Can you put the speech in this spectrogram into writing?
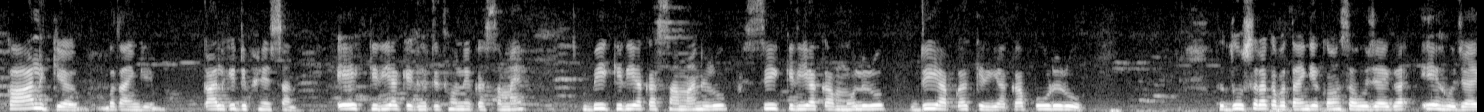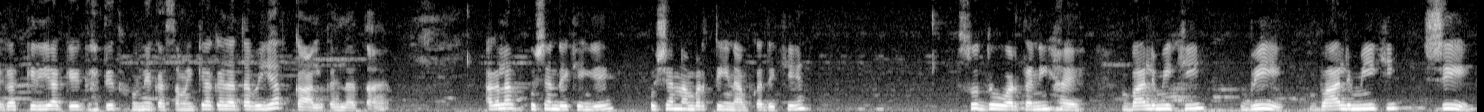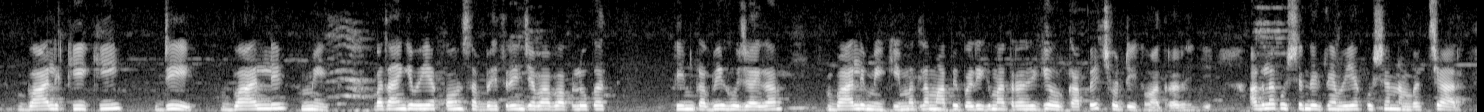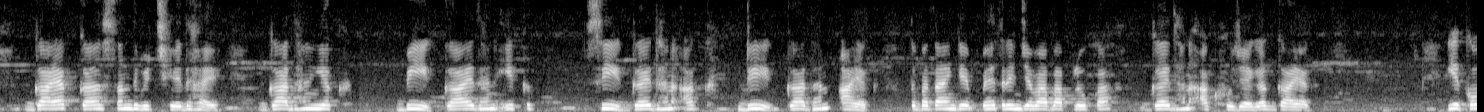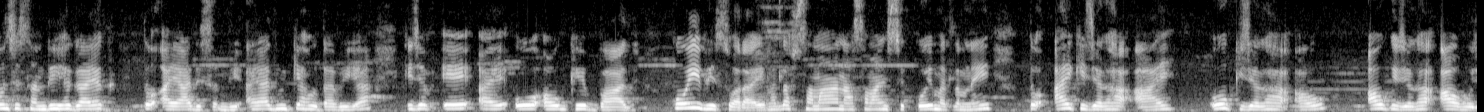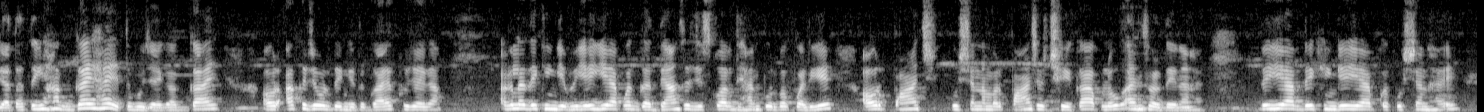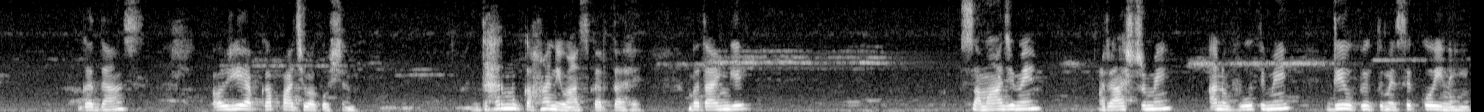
काल क्या, बताएँगे। काल की डिफिनेशन ए क्रिया के घटित होने का समय बी क्रिया का सामान्य रूप सी क्रिया का मूल रूप डी आपका क्रिया का पूर्ण रूप। तो दूसरा का बताएँगे कौन सा हो जाएगा? ए हो जाएगा क्रिया के घटित होने का समय। क्या कहलाता है भैया? काल कहलाता है। अगला क्वेश्चन देखेंगे। क्वेश्चन नंबर तीन आपका देखिए। शुद्ध वर्तनी है। Valmiki, B, Valmiki, C Balmiki D, Valmik. बताएँगे भैया कौन सा बेहतरीन जवाब आप लोग का तीन का भी हो जाएगा। वाल्मीकि मतलब वहाँ पे बड़ी की मात्रा रहेगी और का पे छोटी की मात्रा रहेगी। अगला क्वेश्चन देखते हैं भैया क्वेश्चन नंबर चार। गायक का संध विच्छेद है। गा धन यक, बी गाय धन इक, सी गय धन अक, डी गा धन आयक। तो बताएँगे बेहतरीन जवाब आप लोग का गय धन अक हो जाएगा गायक। ये कौन सी संधि है गायक? तो अयाद संधि। अयाद में क्या होता है भैया कि जब ए आई ओ, औ के बाद कोई भी स्वर आए मतलब समान, असमान से कोई मतलब नहीं तो आय की जगह आय, ओ की जगह आओ आओ की जगह आओ हो जाता है। तो यहाँ गय है तो हो जाएगा गाय, और अक जोड़ देंगे तो गायक हो जाएगा। अगला देखेंगे भैया, ये आपका गद्यांश है, जिसको आप ध्यानपूर्वक पढ़िए, और पाँच, क्वेश्चन नंबर पाँच और छः का आप लोग आंसर देना है। तो ये आप देखेंगे, ये आपका क्वेश्चन है, गद्यांश, और ये आपका पाँचवा क्वेश्चन। धर्म कहाँ निवास करता है? बताएँगे। समाज में, राष्ट्र में, अनुभूति में डी उपयुक्त में से कोई नहीं।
